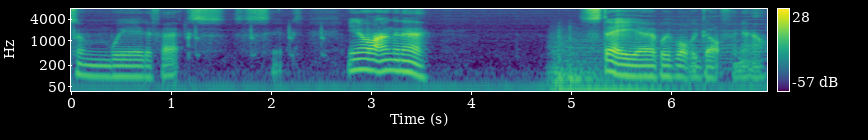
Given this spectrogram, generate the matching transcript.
some weird effects. Six. You know what? I'm gonna stay uh, with what we got for now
